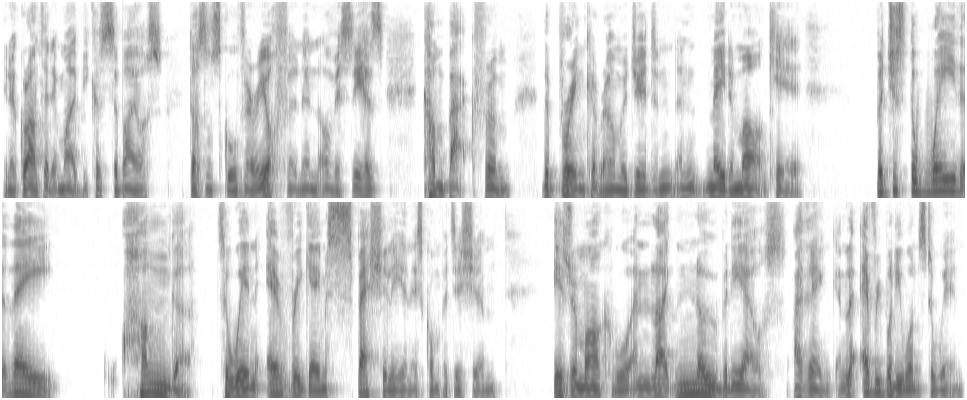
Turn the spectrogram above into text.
you know, granted, it might be because Ceballos doesn't score very often and obviously has come back from the brink at Real Madrid and, and made a mark here. But just the way that they hunger to win every game, especially in this competition, is remarkable and like nobody else, I think. And everybody wants to win.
